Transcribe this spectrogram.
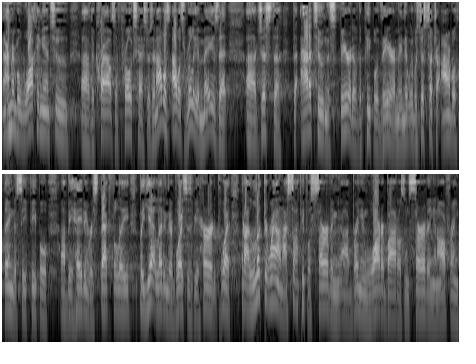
And I remember walking into uh, the crowds of protesters, and I was I was really amazed at uh, just the the attitude and the spirit of the people there. I mean, it, was just such an honorable thing to see people uh, behaving respectfully, but yet letting their voices be heard. Boy, but I looked around and I saw people serving, uh, bringing water bottles and serving and offering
